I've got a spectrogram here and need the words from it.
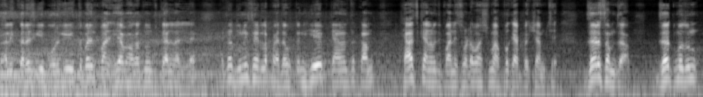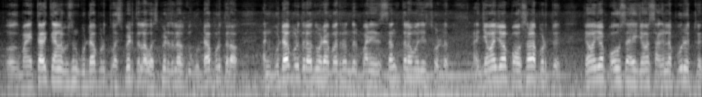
खाली करजगी बोरगी इथंपर्यंत पाणी ह्या भागातून कॅनल आलेला आहे. याचा दोन्ही साईडला फायदा होतो आणि हे कॅनलचं काम ह्याच कॅनलमध्ये पाणी सोडावं अशी माफक अपेक्षा आमची आहे. जर समजा जतमधून मायताळ कॅनलपासून गुड्डापूर वसपेट तलाव वसपेट तलावातून गुड्डापूर तलाव आणि गुड्डापूर तलावातून वड्यापात्रातून जर पाणी संख तलावमध्ये सोडलं आणि जेव्हा जेव्हा पावसाळा पडतोय जेव्हा जेव्हा पाऊस आहे जेव्हा सांगला पूर येतोय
